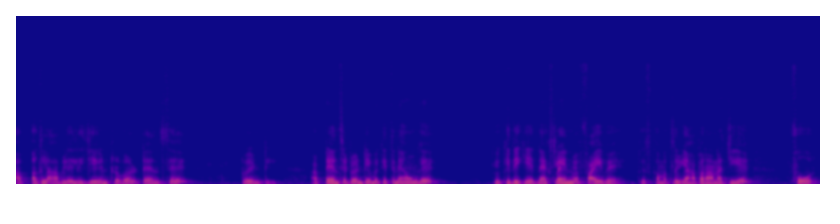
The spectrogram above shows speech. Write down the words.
अब अगला आप ले लीजिए इंटरवल टेन से ट्वेंटी। अब टेन से ट्वेंटी में कितने होंगे? क्योंकि देखिए नेक्स्ट लाइन में फाइव है। तो इसका मतलब यहाँ पर आना चाहिए फोर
